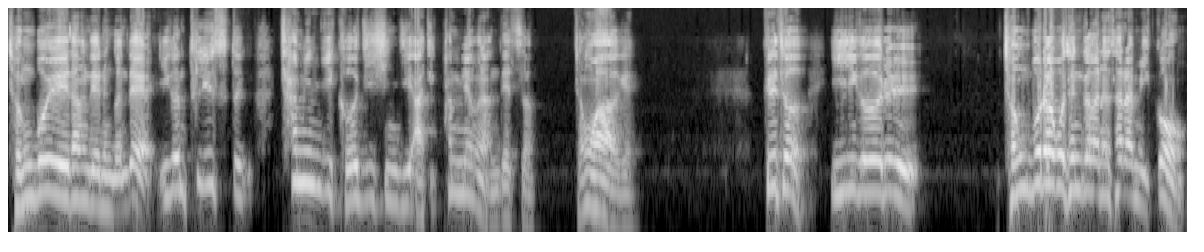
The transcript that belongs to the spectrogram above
정보에 해당되는 건데, 이건 틀릴 수도, 참인지 거짓인지 아직 판명은 안 됐어. 정확하게. 그래서 이거를 정보라고 생각하는 사람이 있고,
